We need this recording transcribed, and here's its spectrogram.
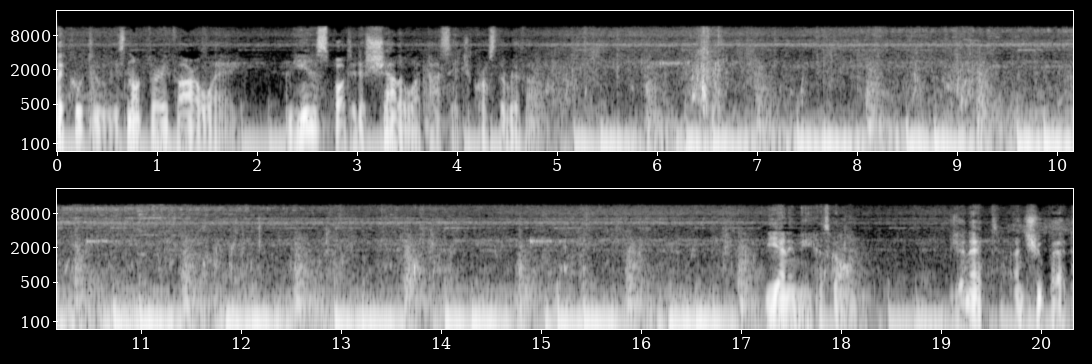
Mekutu is not very far away, and he has spotted a shallower passage across the river. The enemy has gone. Jeanette and Choupette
